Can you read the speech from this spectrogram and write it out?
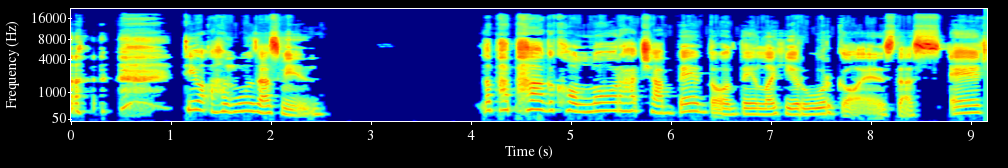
Tio amusas min. La papaga colora chabedo de la hirurgo estas ec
